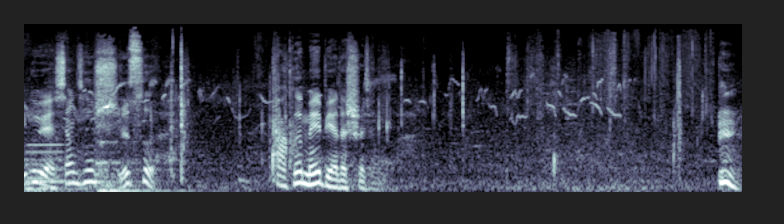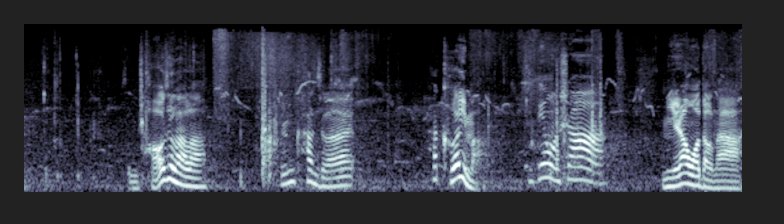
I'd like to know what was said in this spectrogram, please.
一个月相亲十次，大哥没别的事情了吧？怎么吵起来了？人看起来还可以嘛。你盯我梢啊？你让我等的。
